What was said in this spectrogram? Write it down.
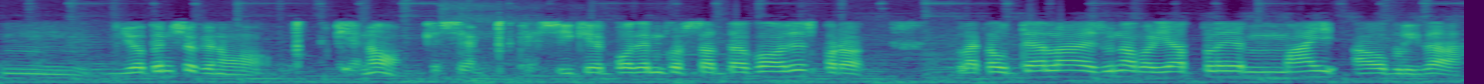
mm, jo penso que no, que no, que, sí, que sí que podem constatar coses, però la cautela és una variable mai a oblidar.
